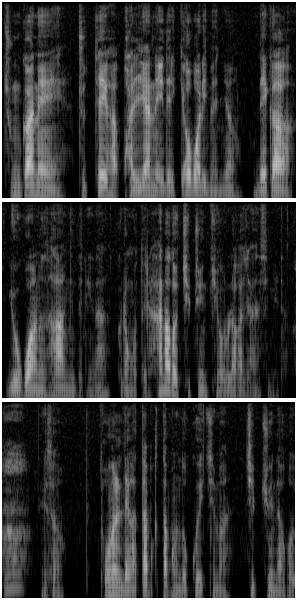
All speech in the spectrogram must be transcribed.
중간에 주택 하- 관리하는 애들이 껴버리면요, 내가 요구하는 사항들이나 그런 것들이 하나도 집주인 귀에 올라가지 않습니다. 그래서 돈을 내가 따박따박 놓고 있지만 집주인하고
